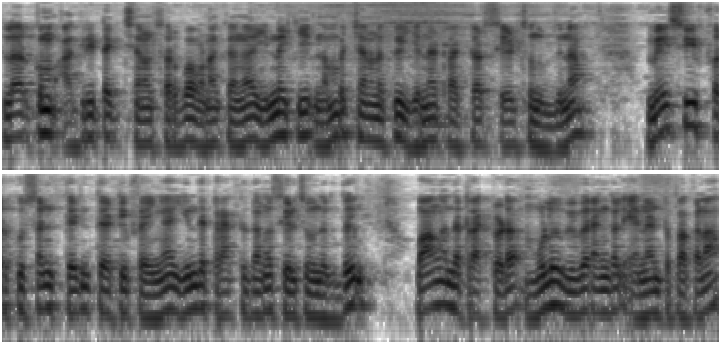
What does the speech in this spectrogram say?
எல்லாருக்கும் அக்ரிடெக் சேனல் சார்பாக வணக்கங்க. இன்றைக்கி நம்ம சேனலுக்கு என்ன டிராக்டர் சேல்ஸ் வந்துருக்குதுன்னா மேசி ஃபர்குசன் டென் தேர்ட்டி ஃபைவ்ங்க இந்த டிராக்டர் தாங்க சேல்ஸ் வந்துருக்குது. வாங்க அந்த டிராக்டரோட முழு விவரங்கள் என்னென்ட்டு பார்க்கலாம்.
